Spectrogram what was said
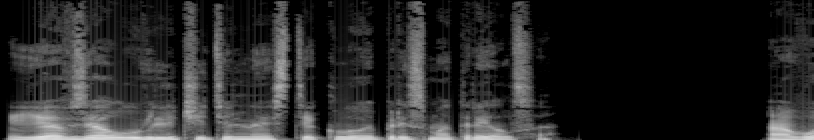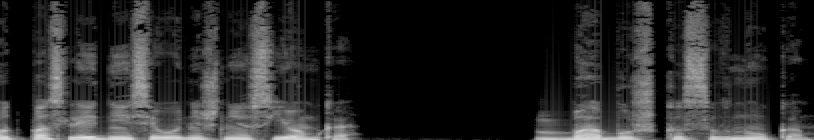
Я взял увеличительное стекло и присмотрелся. А вот последняя сегодняшняя съемка. Бабушка с внуком.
